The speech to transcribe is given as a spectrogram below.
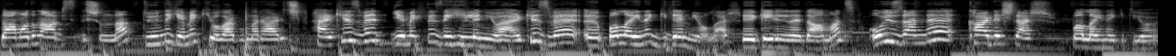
damadın abisi dışında. Düğünde yemek yiyorlar bunlar hariç. Herkes ve yemekte zehirleniyor herkes ve e, balayına gidemiyorlar. E, gelinle damat. O yüzden de kardeşler balayına gidiyor.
